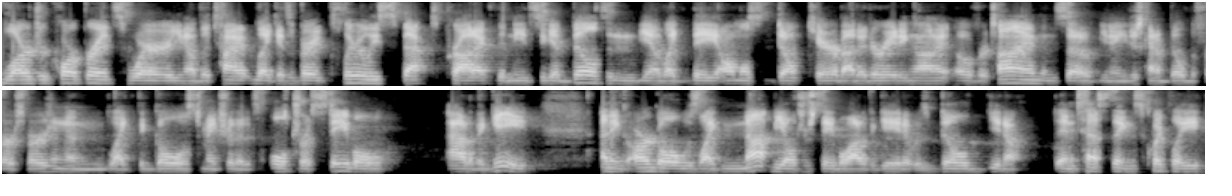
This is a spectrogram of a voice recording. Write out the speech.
larger corporates where you know the time like it's a very clearly specced product that needs to get built and you know like they almost don't care about iterating on it over time and so you know you just kind of build the first version and like the goal is to make sure that it's ultra stable out of the gate. I think our goal was like not be ultra stable out of the gate. It was build, you know, and test things quickly,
